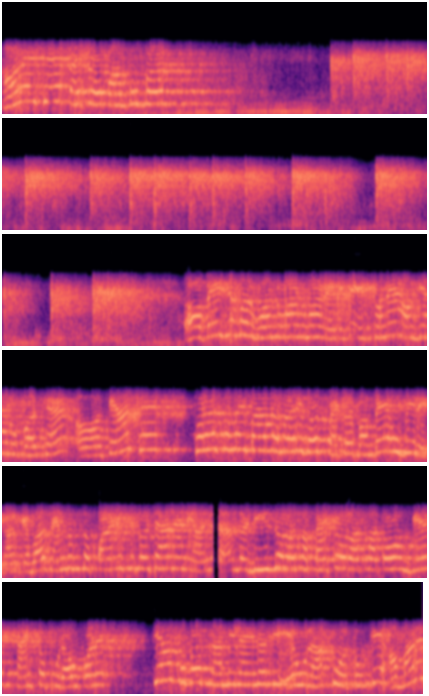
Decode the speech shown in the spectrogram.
હવે છે પેટ્રોલ પંપ ઉપર અ, page number one one one એટલે કે એકસો ને અગિયાર ઉપર છે અ, ત્યાં છે? થોડા સમય બાદ અમારી બસ પેટ્રોલ પંપે ઊભી રહી. કારણ કે બસ એમનેમ તો પાણીથી તો ચાલે નહીં. અંદર અંદર ડીઝલ અથવા પેટ્રોલ અથવા તો ગેસ કાંઈક તો પુરાવવું પડે. ત્યાં ખૂબ જ લાંબી લાઈન હતી. એવું લાગતું હતું કે અમારે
